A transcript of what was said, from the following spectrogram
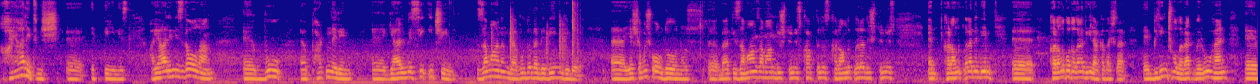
hayal etmiş e, ettiğiniz hayalinizde olan e, bu e, partnerin e, gelmesi için zamanında burada da dediğim gibi e, yaşamış olduğunuz e, belki zaman zaman düştüğünüz kalktınız karanlıklara düştünüz e, karanlıklara dediğim e, karanlık odalara değil arkadaşlar e, bilinç olarak ve ruhen e,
